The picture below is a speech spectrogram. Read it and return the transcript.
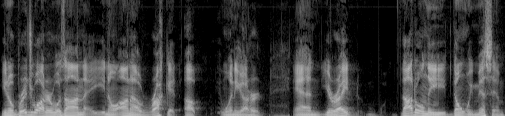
You know, Bridgewater was on, you know, on a rocket up when he got hurt, and you're right. Not only don't we miss him,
